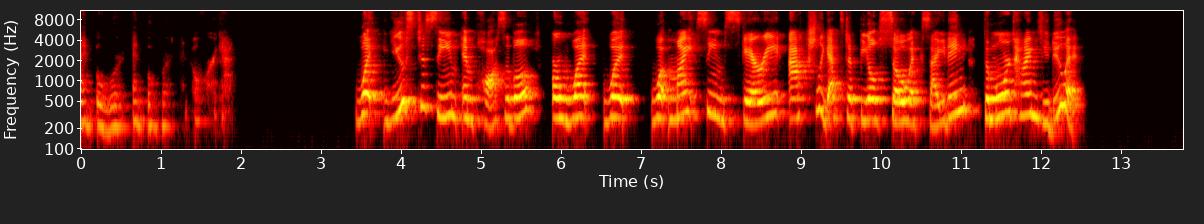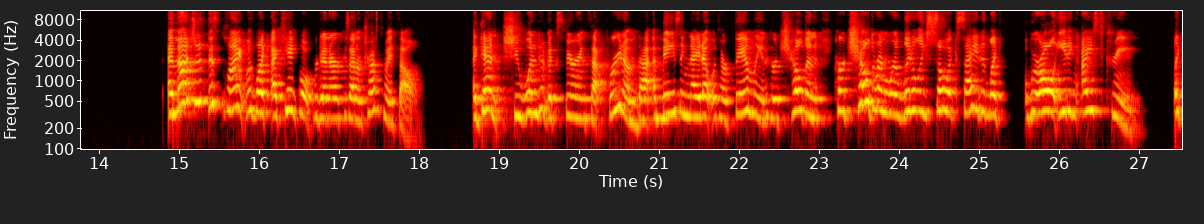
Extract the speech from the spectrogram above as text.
and over and over and over again. What used to seem impossible or what what what might seem scary actually gets to feel so exciting the more times you do it. Imagine if this client was like, I can't go out for dinner because I don't trust myself. Again, she wouldn't have experienced that freedom, that amazing night out with her family and her children. Her children were literally so excited, like we're all eating ice cream. Like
